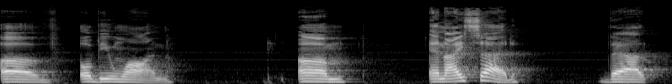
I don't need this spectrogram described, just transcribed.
of Obi Wan. Um, and I said that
